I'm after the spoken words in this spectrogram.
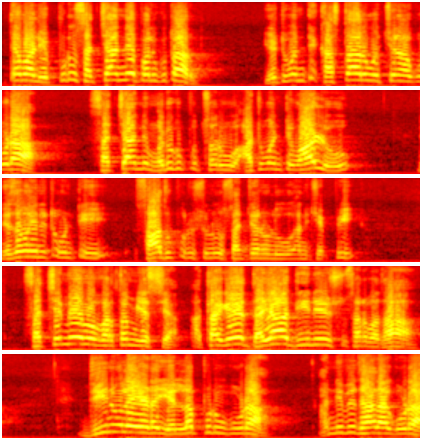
అంటే వాళ్ళు ఎప్పుడూ సత్యాన్నే పలుకుతారు. ఎటువంటి కష్టాలు వచ్చినా కూడా సత్యాన్ని మరుగుపుచ్చరు. అటువంటి వాళ్ళు నిజమైనటువంటి సాధు పురుషులు సజ్జనులు అని చెప్పి సత్యమేవ వ్రతం యస్య? అట్లాగే దయా దీనేషు సర్వదా. దీనుల ఎడ ఎల్లప్పుడూ కూడా అన్ని విధాలా కూడా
